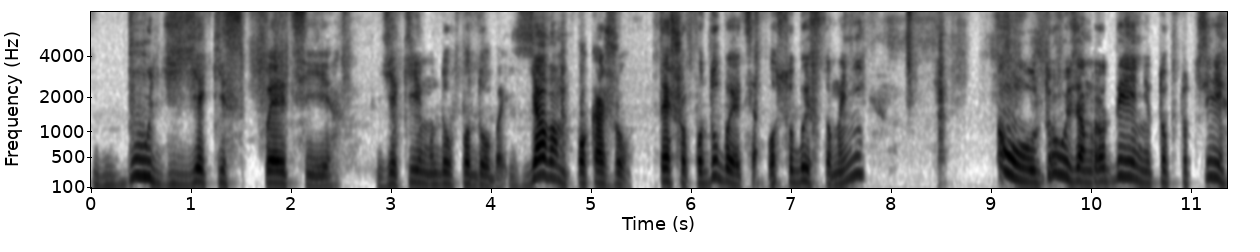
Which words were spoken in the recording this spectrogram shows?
будь-які спеції, які йому до. Я вам покажу те, що подобається особисто мені, ну, друзям, родині. Тобто ці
